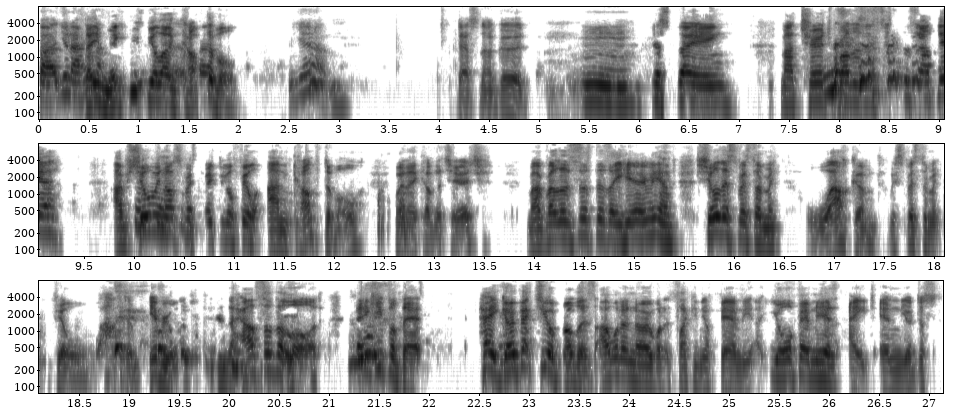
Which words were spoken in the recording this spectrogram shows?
But you know, they make me feel uncomfortable. Yeah. That's no good. Mm. Just saying, my church brothers and sisters out there, I'm sure we're not supposed to make people feel uncomfortable when they come to church. My brothers and sisters are hearing me. I'm sure they're supposed to make welcomed. We're supposed to make feel welcome, everyone in the house of the Lord. Thank you for that. Hey, go back to your brothers. I want to know what it's like in your family. Your family has eight, and you're just,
